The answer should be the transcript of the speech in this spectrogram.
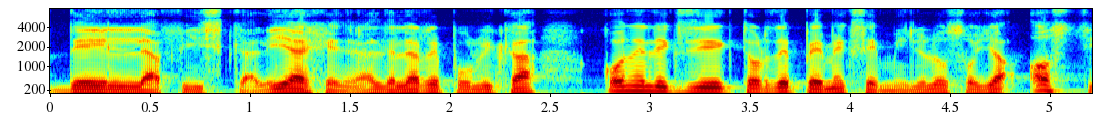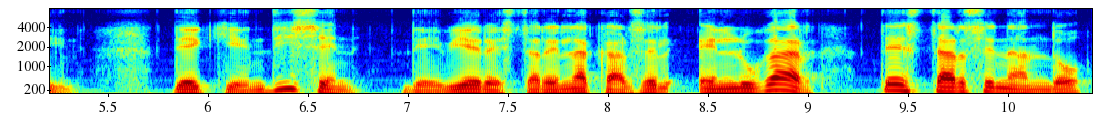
de la Fiscalía General de la República con el exdirector de Pemex, Emilio Lozoya Austin, de quien dicen debiera estar en la cárcel en lugar de estar cenando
